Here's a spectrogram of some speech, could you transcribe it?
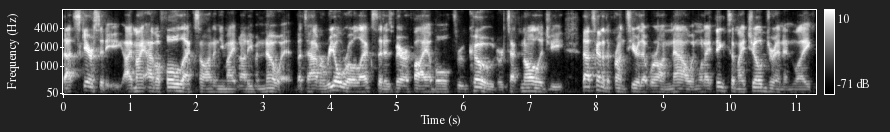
that scarcity. I might have a folex on and you might not even know it but to have a real rolex that is verifiable through code or technology that's kind of the frontier that we're on now. And when i think to my children and like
